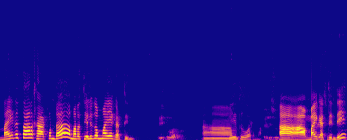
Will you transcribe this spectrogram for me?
నయనతార కాకుండా మన తెలుగు అమ్మాయే కట్టింది. ఆ, రీతు వర్మ. ఆ ఆ అమ్మాయి కట్టింది.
